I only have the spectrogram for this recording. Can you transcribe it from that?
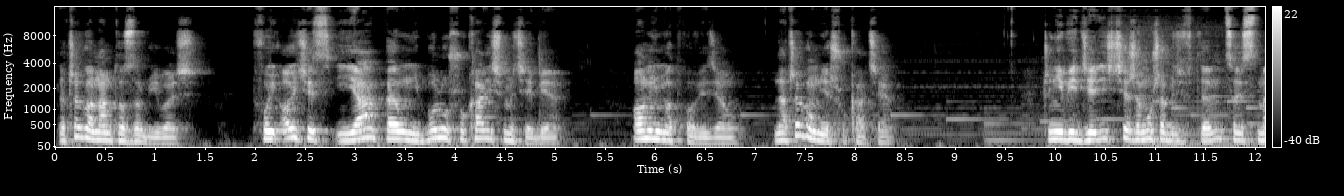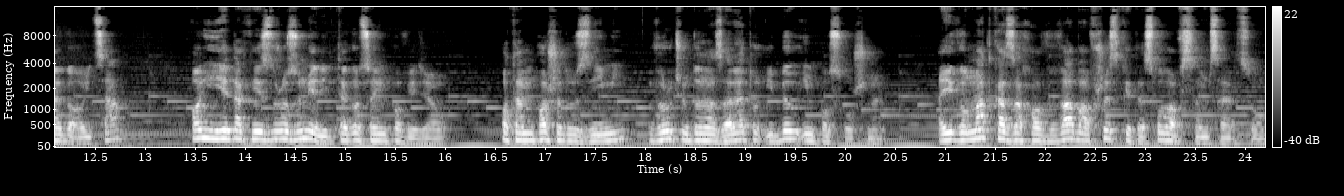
dlaczego nam to zrobiłeś? Twój ojciec i ja, pełni bólu, szukaliśmy ciebie. On im odpowiedział: Dlaczego mnie szukacie? Czy nie wiedzieliście, że muszę być w tym, co jest mego ojca? Oni jednak nie zrozumieli tego, co im powiedział. Potem poszedł z nimi, wrócił do Nazaretu i był im posłuszny. A jego matka zachowywała wszystkie te słowa w swym sercu. E,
